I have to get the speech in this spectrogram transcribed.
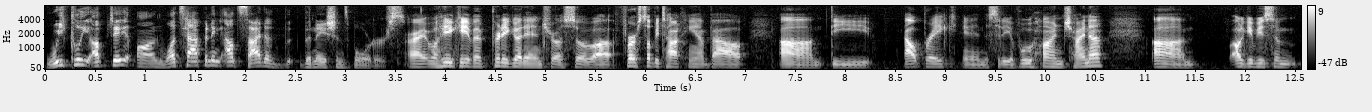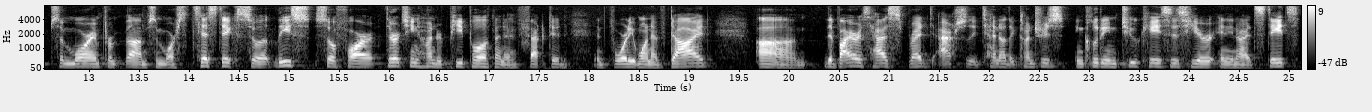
weekly update on what's happening outside of the nation's borders. All right. Well, he gave a pretty good intro. So uh, first, I'll be talking about um, the outbreak in the city of Wuhan, China. Um, I'll give you some some more inform- um, some more statistics. So at least so far, 1,300 people have been infected and 41 have died. Um, the virus has spread to actually 10 other countries, including two cases here in the United States.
